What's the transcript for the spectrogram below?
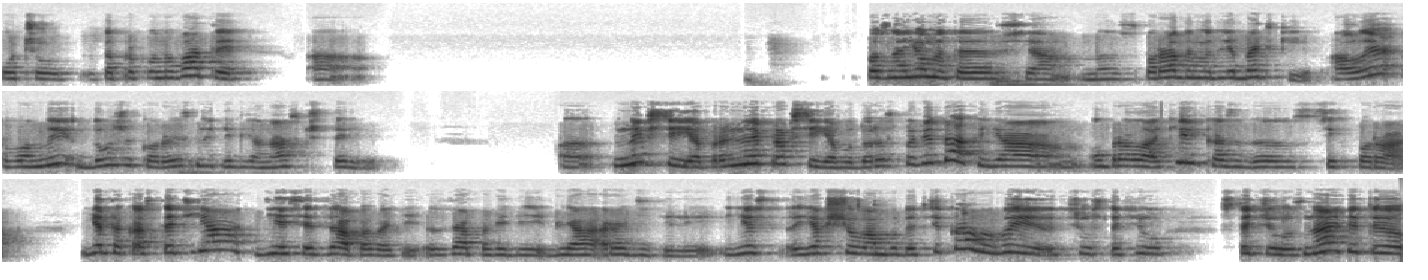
хочу запропонувати е, познайомитися з порадами для батьків, але вони дуже корисні і для нас, вчителів. Е, Не всі я не про всі я буду розповідати. Я обрала кілька з, цих порад. Є така стаття 10 заповідей, заповідей для родителей. Є, якщо вам буде цікаво, ви цю статтю, статтю знайдете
